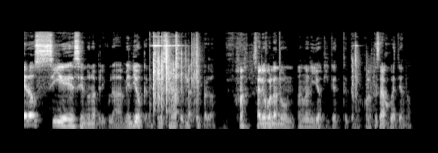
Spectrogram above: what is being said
pero sigue siendo una película mediocre. Sigue siendo una película. Uy, perdón. Salió volando un, anillo aquí que, tengo, con el que estaba jugueteando.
